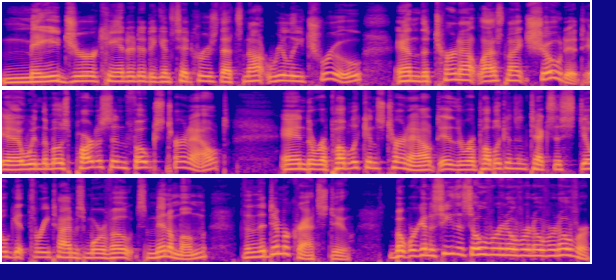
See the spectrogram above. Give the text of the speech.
major candidate against Ted Cruz. That's not really true. And the turnout last night showed it. Uh, when the most partisan folks turn out, and the Republicans turn out, uh, the Republicans in Texas still get three times more votes minimum than the Democrats do. But we're going to see this over and over and over and over.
